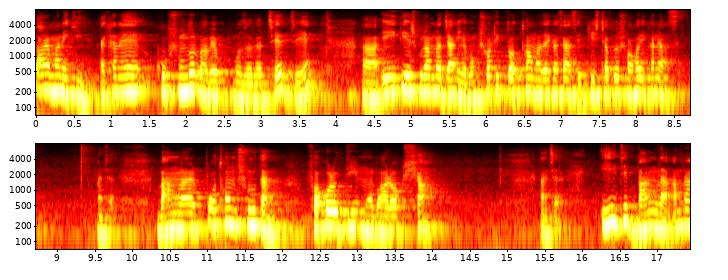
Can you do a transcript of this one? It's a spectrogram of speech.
তার মানে কি? এখানে খুব সুন্দরভাবে বোঝা যাচ্ছে যে এই ইতিহাসগুলো আমরা জানি এবং সঠিক তথ্য আমাদের কাছে আছে খ্রিস্টাব্দ সহ এখানে আছে। আচ্ছা বাংলার প্রথম সুলতান ফখরুদ্দিন মোবারক শাহ। আচ্ছা এই যে বাংলা, আমরা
